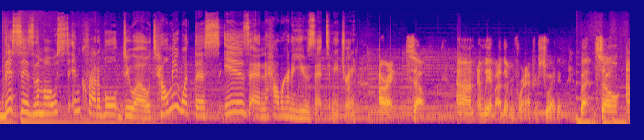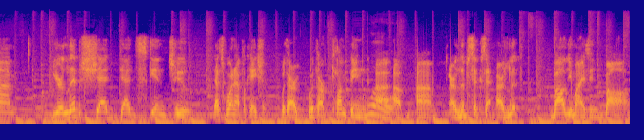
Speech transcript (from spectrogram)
This is the most incredible duo. Tell me what this is and how we're gonna use it, Dimitri. All right, so, um, and we have other before and afters too, I think. But so, um, your lips shed dead skin too. That's one application with our with our plumping, uh, uh, um, our lip success, our lip volumizing balm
